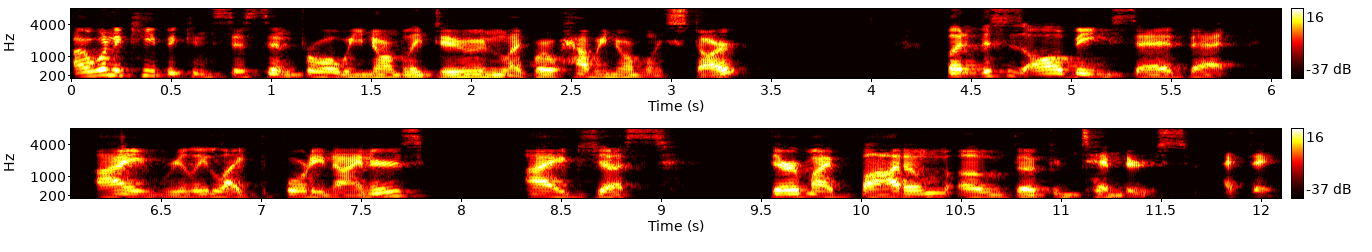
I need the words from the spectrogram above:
I want to keep it consistent for what we normally do and like how we normally start. But this is all being said that I really like the 49ers. I just they're my bottom of the contenders, I think.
